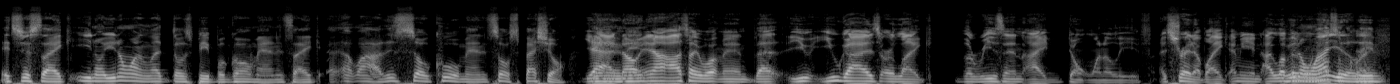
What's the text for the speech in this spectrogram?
It's just like you know you don't want to let those people go, man. It's like uh, wow, this is so cool, man. It's so special. You Yeah, know what I no, mean? and I'll tell you what, man. That you you guys are like the reason I don't want to leave. Straight up. Like, I mean, I love. we don't want you to of course. leave.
